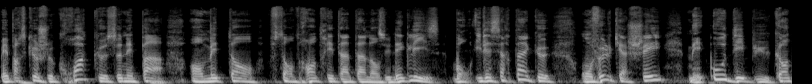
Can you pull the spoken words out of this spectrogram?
Mais parce que je crois que ce n'est pas en mettant, sans rentrer Tintin dans une église. Bon, il est certain que on veut le cacher, mais au début, quand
